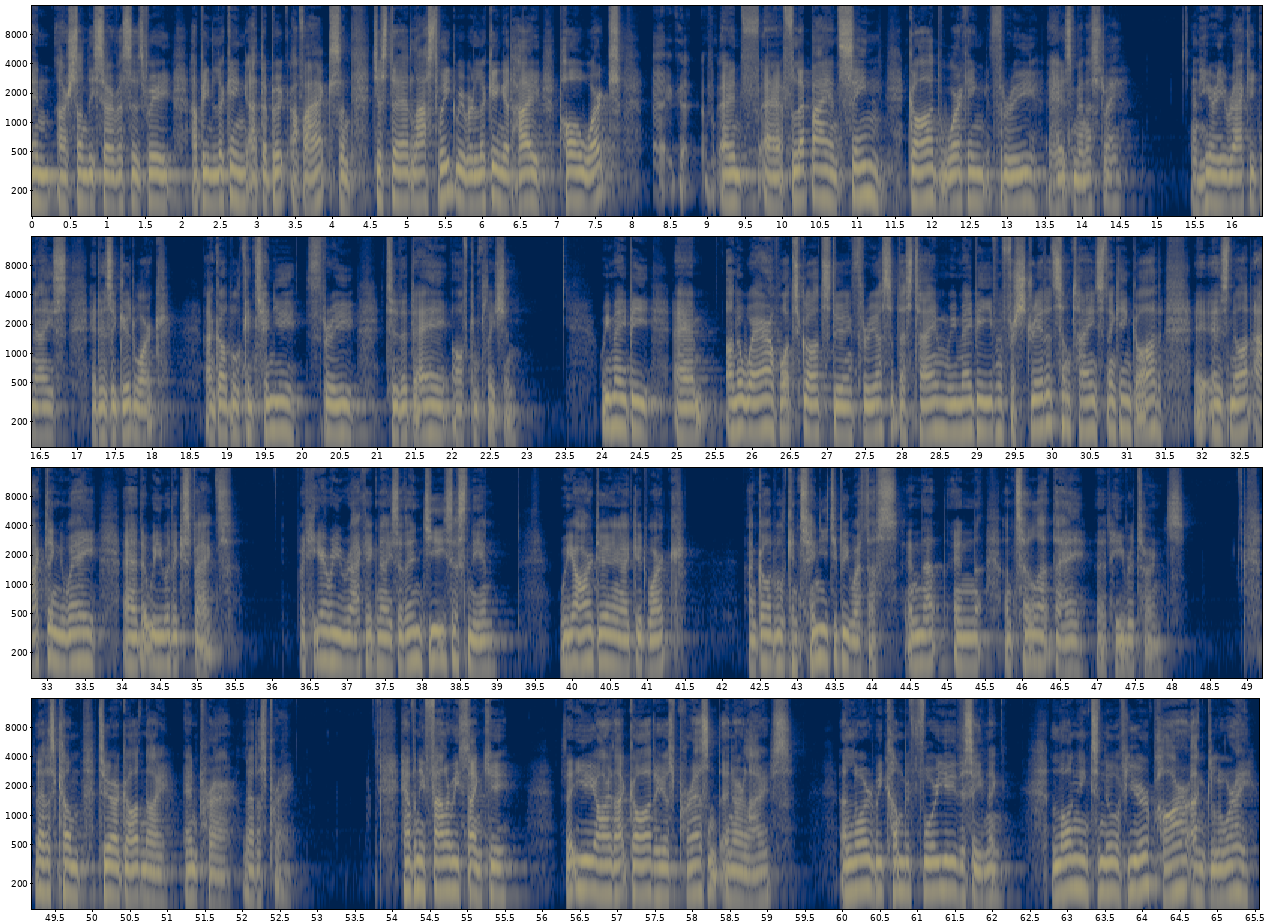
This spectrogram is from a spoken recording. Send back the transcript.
in our Sunday services, we have been looking at the book of Acts. And just uh, last week, we were looking at how Paul worked uh, in uh, Philippi and seen God working through his ministry. And here he recognized it is a good work, and God will continue through to the day of completion. We may be um, unaware of what God's doing through us at this time. We may be even frustrated sometimes, thinking God is not acting the way uh, that we would expect. But here we recognize that in Jesus' name, we are doing a good work, and God will continue to be with us in that in until that day that He returns. Let us come to our God now in prayer. Let us pray. Heavenly Father, we thank you that you are that God who is present in our lives. And Lord, we come before you this evening, longing to know of your power and glory,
